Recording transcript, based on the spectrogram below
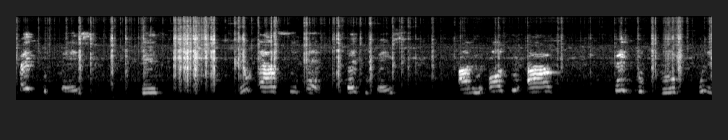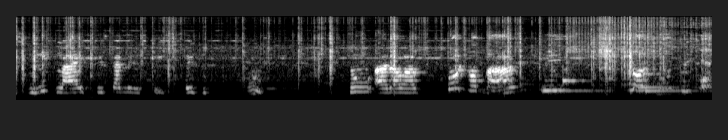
Facebook page is ULCF, face-to-face, and we also have Facebook group which is Unique Life Christian Ministry Facebook group. So, and our phone number is plus two three four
